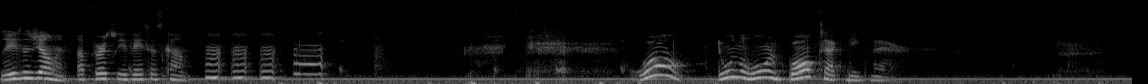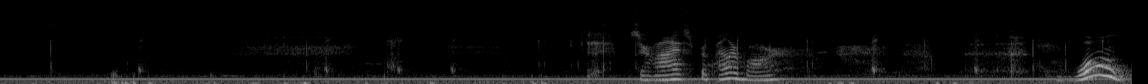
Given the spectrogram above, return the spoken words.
Ladies and gentlemen, up first we have Acehascome. Mm-mm-mm-mm. Whoa! Doing the Lorin Ball technique there. Survives propeller bar. Whoa!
